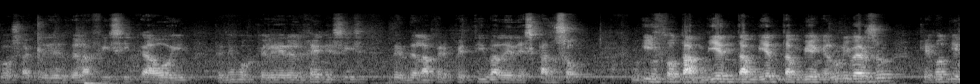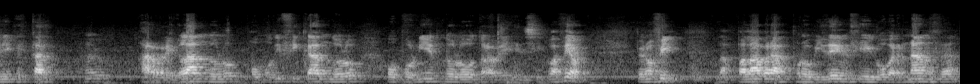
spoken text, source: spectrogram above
cosa que desde la física hoy tenemos que leer el Génesis desde la perspectiva de descansó. Hizo también, también, también el universo que no tiene que estar ¿eh? arreglándolo o modificándolo o poniéndolo otra vez en situación. Pero en fin, las palabras providencia y gobernanza,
